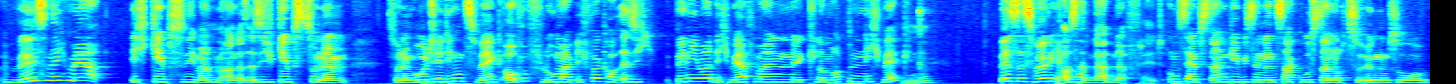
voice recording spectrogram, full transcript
will es nicht mehr, ich gebe es jemandem anders. Also ich gebe es zu einem zu einem wohltätigen Zweck auf dem Flohmarkt, ich verkaufe. Also ich bin jemand, ich werfe meine Klamotten nicht weg bis es wirklich auseinanderfällt. Und selbst dann gebe ich es in den Sack, wo es dann noch zu irgend so.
